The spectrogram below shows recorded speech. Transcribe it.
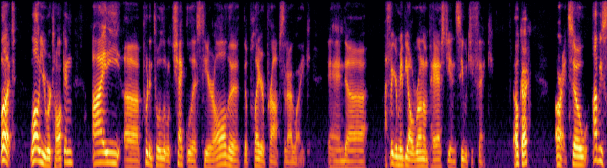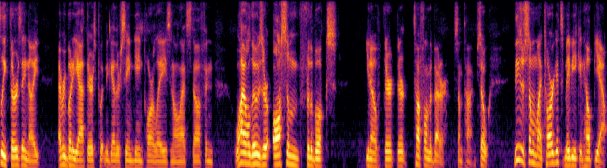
But while you were talking, I uh, put into a little checklist here all the the player props that I like, and uh, I figure maybe I'll run them past you and see what you think. Okay. All right. So obviously Thursday night, everybody out there is putting together same game parlays and all that stuff. And while those are awesome for the books, you know, they're they're tough on the better sometimes. So these are some of my targets. Maybe it can help you out.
